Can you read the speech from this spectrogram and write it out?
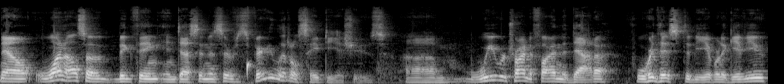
Now, one also big thing in Destin is there's very little safety issues. Um, we were trying to find the data for this to be able to give you,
